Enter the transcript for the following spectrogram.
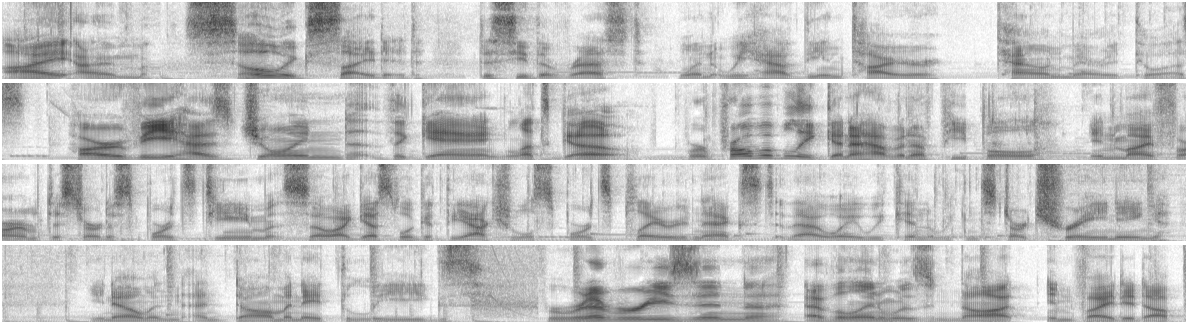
I am so excited to see the rest when we have the entire town married to us. Harvey has joined the gang. Let's go. We're probably gonna have enough people in my farm to start a sports team, so I guess we'll get the actual sports player next. That way we can we can start training, you know, and, and dominate the leagues. For whatever reason, Evelyn was not invited up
